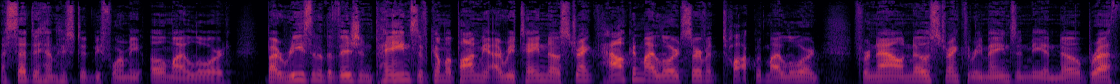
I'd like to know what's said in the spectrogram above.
I said to him who stood before me, O my Lord, by reason of the vision, pains have come upon me. I retain no strength. How can my Lord's servant talk with my Lord? For now, no strength remains in me, and no breath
